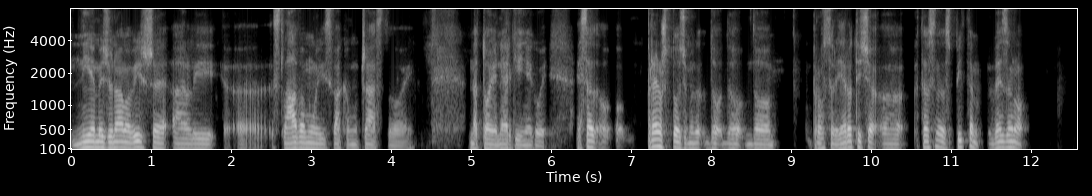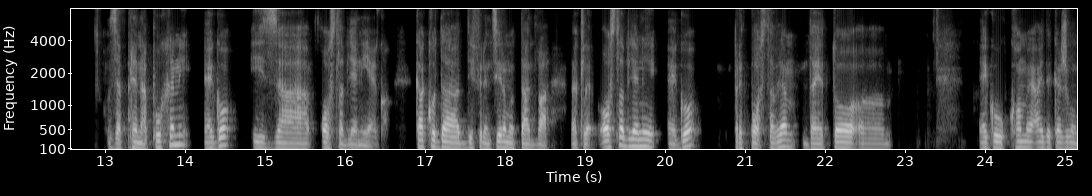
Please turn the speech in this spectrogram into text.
nije među nama više, ali uh, slava mu i svaka mu čast ovaj, na toj energiji njegovoj. E sad, pre što dođemo do, do, do, profesora Jerotića, uh, htio sam da vas pitam vezano za prenapuhani ego i za oslabljeni ego. Kako da diferenciramo ta dva? Dakle, oslabljeni ego pretpostavljam da je to uh, ego u kome, ajde kažemo,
